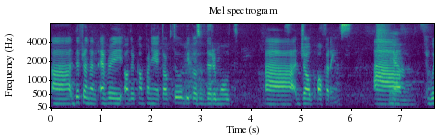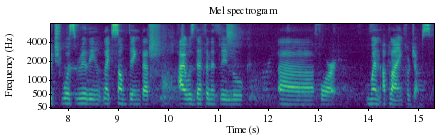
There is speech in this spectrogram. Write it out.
uh, different than every other company I talked to because of the remote uh, job offerings, um, Yeah. which was really like something that I was definitely look uh, for when applying for jobs.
